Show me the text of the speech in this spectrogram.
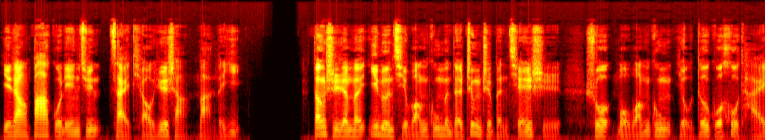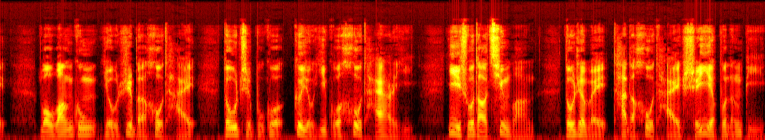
也让八国联军在条约上满了意。当时人们议论起王公们的政治本钱时，说某王公有德国后台，某王公有日本后台，都只不过各有一国后台而已。一说到庆王，都认为他的后台谁也不能比，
